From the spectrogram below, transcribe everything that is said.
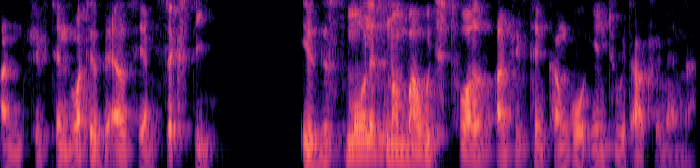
and 15 what is the LCM 60 is the smallest number which 12 and 15 can go into without remainder.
